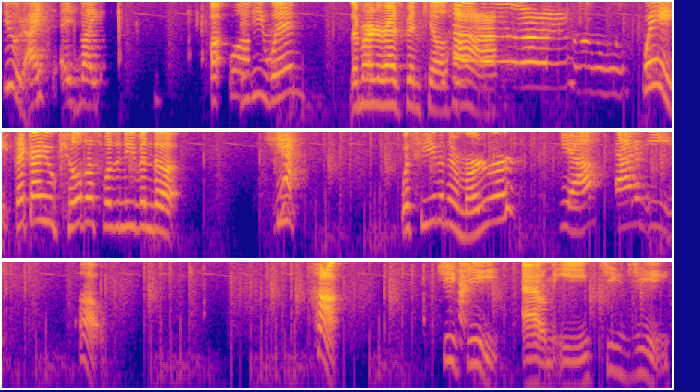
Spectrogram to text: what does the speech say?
Dude, I like. Uh, did he win? The murderer has been killed. Ha! Wait, that guy who killed us wasn't even the. He, Yeah. Was he even the murderer? Yeah, Adam E. Oh. Huh. GG, Adam E. GG.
